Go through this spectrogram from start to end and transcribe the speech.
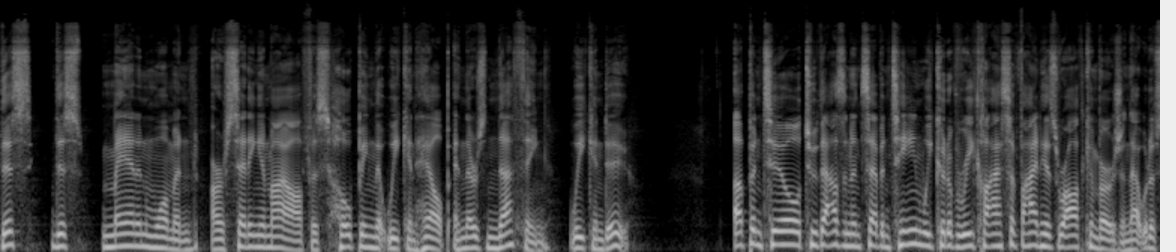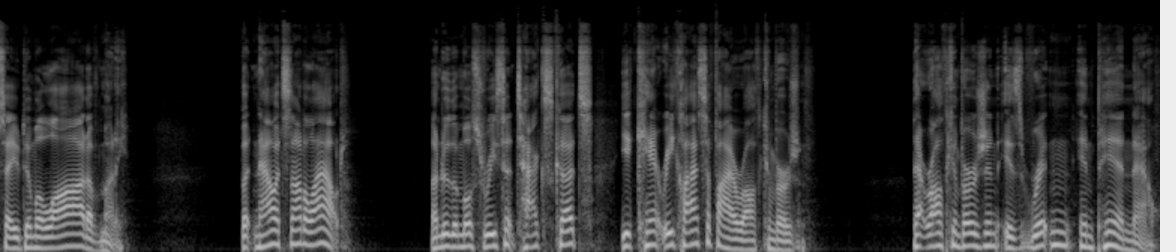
this this man and woman are sitting in my office hoping that we can help and there's nothing we can do. Up until 2017, we could have reclassified his Roth conversion. That would have saved him a lot of money. But now it's not allowed. Under the most recent tax cuts, you can't reclassify a Roth conversion. That Roth conversion is written in pen now.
